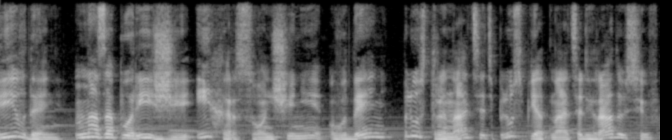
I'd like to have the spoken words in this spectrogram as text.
Південь на Запоріжжі і Херсонщині вдень плюс 13 плюс 15 градусів,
